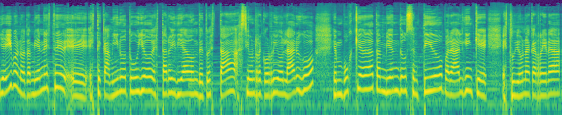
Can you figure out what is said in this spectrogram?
Y ahí, bueno, también este, eh, este camino tuyo de estar hoy día donde tú estás ha sido un recorrido largo en búsqueda también de un sentido para alguien que estudió una carrera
